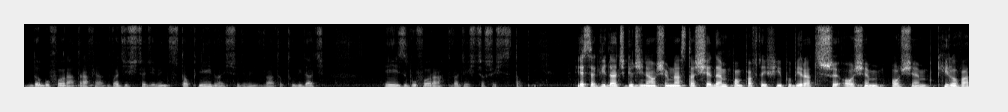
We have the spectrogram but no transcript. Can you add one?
do bufora trafia 29 stopni, 29,2 to tu widać. I z bufora 26 stopni. Jest jak widać godzina 18.07. Pompa w tej chwili pobiera 3,88 kW,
